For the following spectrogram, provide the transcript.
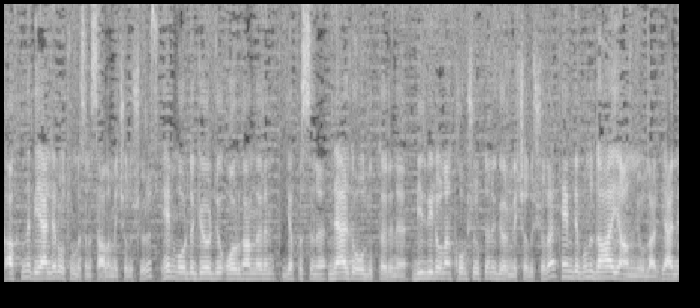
aklında bir yerlere oturmasını sağlamaya çalışıyoruz. Hem orada gördüğü organların yapısını, nerede olduklarını, birbiriyle olan komşuluklarını görmeye çalışıyorlar. Hem de bunu daha iyi anlıyorlar. Yani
